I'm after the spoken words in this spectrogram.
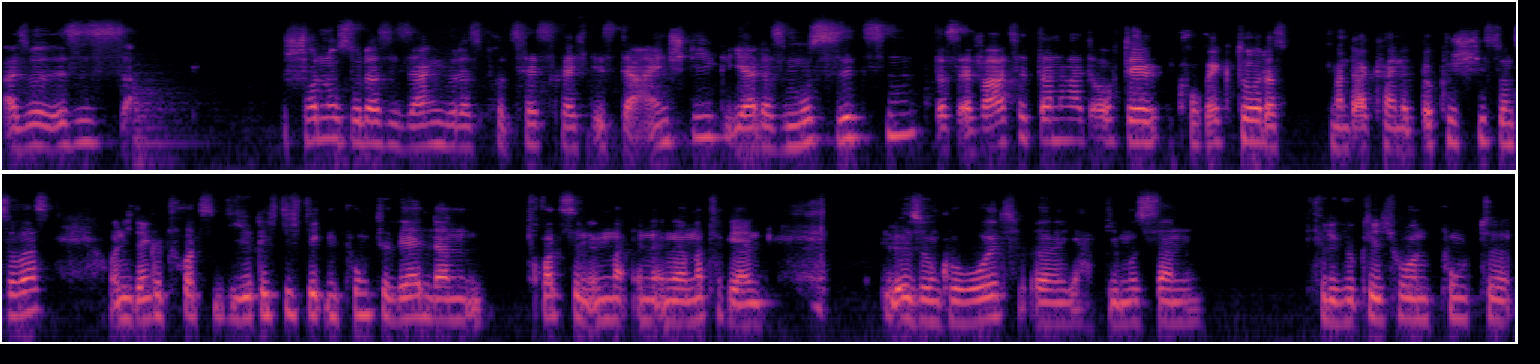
also es ist schon noch so, dass ich sagen würde, das Prozessrecht ist der Einstieg. Ja, das muss sitzen. Das erwartet dann halt auch der Korrektor, dass man da keine Böcke schießt und sowas. Und ich denke trotzdem, die richtig dicken Punkte werden dann trotzdem in, in, in der materiellen Lösung geholt. Äh, ja, die muss dann für die wirklich hohen Punkte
